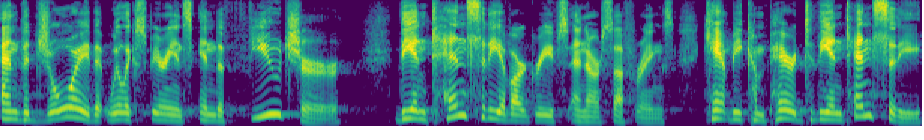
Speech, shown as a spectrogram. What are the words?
and the joy that we'll experience in the future, the intensity of our griefs and our sufferings can't be compared to the intensity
